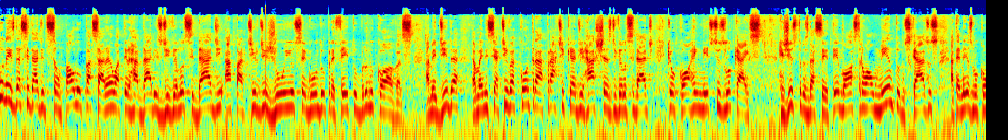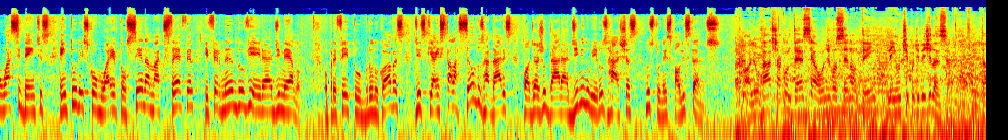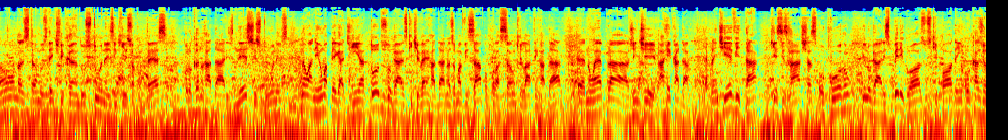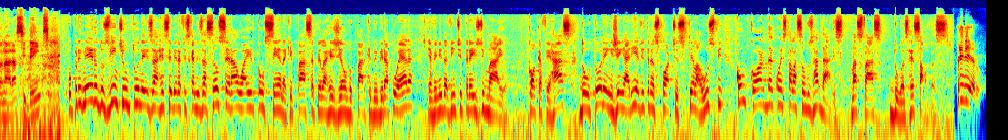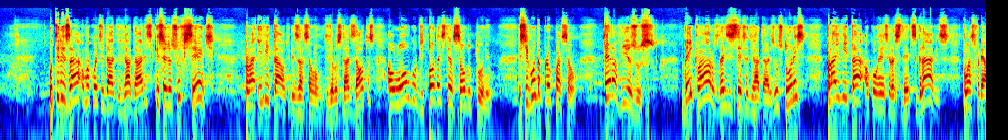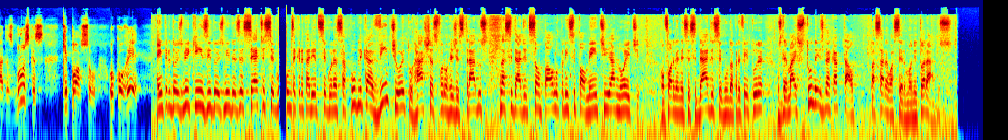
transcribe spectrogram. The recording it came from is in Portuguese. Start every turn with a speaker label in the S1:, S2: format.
S1: Túneis da cidade de São Paulo passarão a ter radares de velocidade a partir de junho, segundo o prefeito Bruno Covas. A medida é uma iniciativa contra a prática de rachas de velocidade que ocorrem nestes locais. Registros da CET mostram aumento nos casos, até mesmo com acidentes, em túneis como Ayrton Senna, Max Pfeffer e Fernando Vieira de Mello. O prefeito Bruno Covas diz que a instalação dos radares pode ajudar a diminuir os rachas nos túneis paulistanos.
S2: Olha, o racha acontece aonde você não tem nenhum tipo de vigilância. Então, nós estamos identificando os túneis em que isso acontece, colocando radares nestes túneis. Não há nenhuma pegadinha. Todos os lugares que tiverem radar, nós vamos avisar a população que lá tem radar. É, não é para a gente arrecadar, é para a gente evitar que esses rachas ocorram em lugares perigosos que podem ocasionar acidentes.
S1: O primeiro dos 21 túneis a receber a fiscalização será o Ayrton Ayrton Senna, que passa pela região do Parque do Ibirapuera e Avenida 23 de Maio. Coca Ferraz, doutor em Engenharia de Transportes pela USP, concorda com a instalação dos radares, mas faz duas ressalvas.
S3: Primeiro, utilizar uma quantidade de radares que seja suficiente para evitar a utilização de velocidades altas ao longo de toda a extensão do túnel. E segunda preocupação, ter avisos bem claros da existência de radares nos túneis para evitar a ocorrência de acidentes graves com as freadas bruscas que possam ocorrer.
S1: Entre 2015 e 2017, segundo a Secretaria de Segurança Pública, 28 rachas foram registrados na cidade de São Paulo, principalmente à noite. Conforme a necessidade, segundo a Prefeitura, os demais túneis da capital passarão a ser monitorados.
